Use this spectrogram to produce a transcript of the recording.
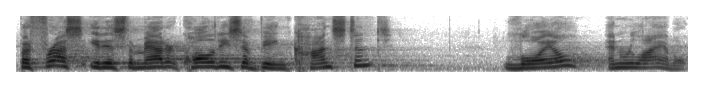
But for us, it is the matter qualities of being constant, loyal, and reliable.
